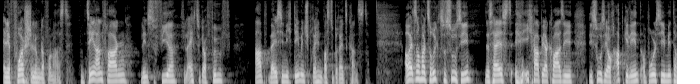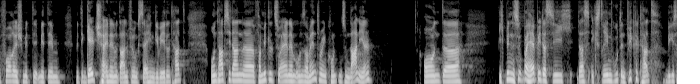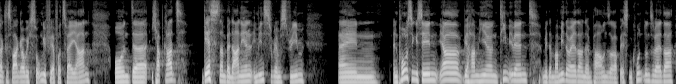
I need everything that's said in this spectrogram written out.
eine Vorstellung davon hast. Von zehn Anfragen lehnst du vier, vielleicht sogar fünf ab, weil sie nicht dementsprechend, was du bereits kannst. Aber jetzt nochmal zurück zu Susi. Das heißt, ich habe ja quasi die Susi auch abgelehnt, obwohl sie metaphorisch mit, mit, dem, mit den Geldscheinen unter Anführungszeichen gewedelt hat und habe sie dann äh, vermittelt zu einem unserer Mentoring-Kunden, zum Daniel. Und äh, ich bin super happy, dass sich das extrem gut entwickelt hat. Wie gesagt, das war, glaube ich, so ungefähr vor zwei Jahren. Und äh, ich habe gerade gestern bei Daniel im Instagram-Stream ein, ein Posting gesehen. Ja, wir haben hier ein Team-Event mit ein paar Mitarbeitern und ein paar unserer besten Kunden und so weiter.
